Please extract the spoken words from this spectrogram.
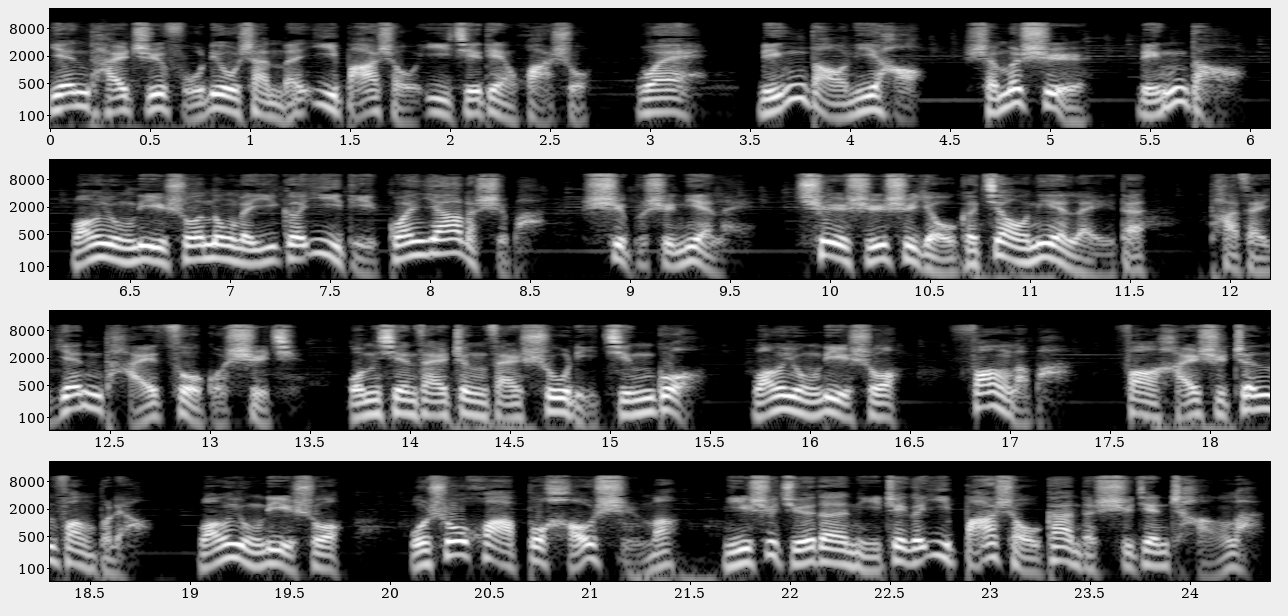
烟台知府六扇门一把手一接电话说：“喂，领导你好，什么事？”领导，王永利说：“弄了一个异地关押了是吧？是不是聂磊？确实是有个叫聂磊的，他在烟台做过事情。我们现在正在梳理经过。”王永利说：“放了吧，放还是真放不了。”王永利说：“我说话不好使吗？”你是觉得你这个一把手干的时间长了，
